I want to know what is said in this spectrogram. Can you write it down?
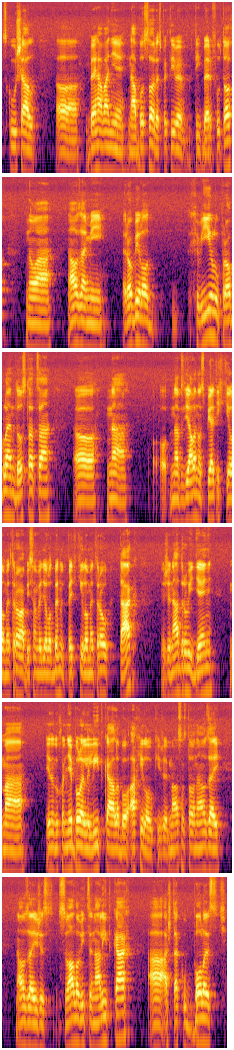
skúšal uh, behávanie na boso, respektíve v tých barefootoch. No a naozaj mi robilo chvíľu problém dostať sa uh, na, na vzdialenosť 5 km, aby som vedel odbehnúť 5 km tak, že na druhý deň ma jednoducho neboleli lítka alebo achilovky, že mal som z toho naozaj naozaj, že svalovice na lítkach a až takú bolesť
